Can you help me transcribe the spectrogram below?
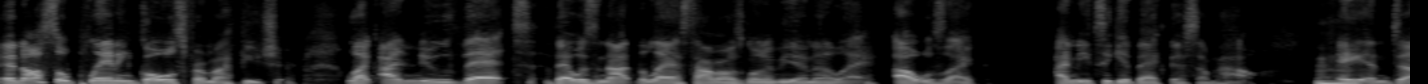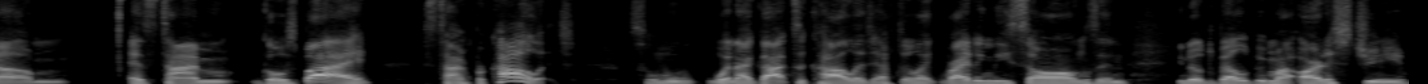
and also planning goals for my future. Like I knew that that was not the last time I was going to be in LA. I was like, I need to get back there somehow. Mhm. And um, as time goes by, it's time for college. So when I got to college, after like writing these songs and you know developing my artistry,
